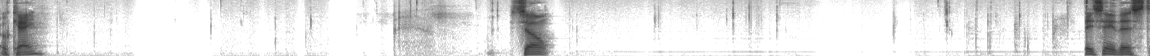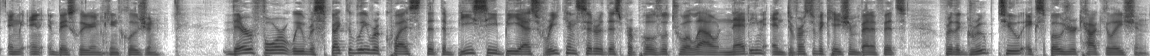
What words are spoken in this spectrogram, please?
Okay? So, they say this in, in basically in conclusion. Therefore, we respectively request that the BCBS reconsider this proposal to allow netting and diversification benefits for the Group 2 exposure calculation.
